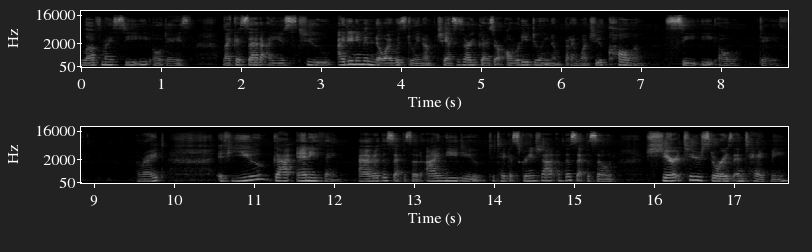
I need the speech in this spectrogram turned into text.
love my CEO days. Like I said, I used to, I didn't even know I was doing them. Chances are you guys are already doing them, but I want you to call them CEO days. All right? If you got anything out of this episode, I need you to take a screenshot of this episode, share it to your stories, and tag me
